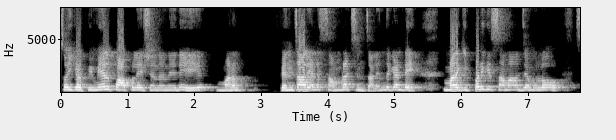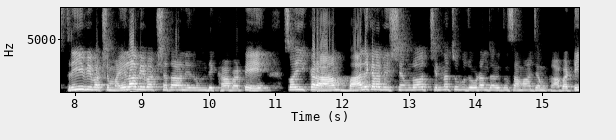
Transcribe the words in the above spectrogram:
సో ఇక్కడ ఫిమేల్ పాపులేషన్ అనేది మనం పెంచాలి అంటే సంరక్షించాలి. ఎందుకంటే మనకి ఇప్పటికీ సమాజంలో స్త్రీ వివక్ష మహిళా వివక్షత అనేది ఉంది కాబట్టి సో ఇక్కడ బాలికల విషయంలో చిన్న చూపు చూడడం జరుగుతుంది సమాజం కాబట్టి.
